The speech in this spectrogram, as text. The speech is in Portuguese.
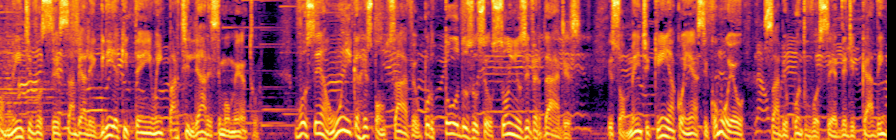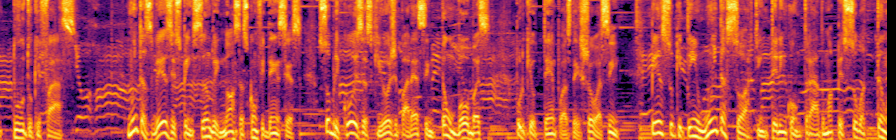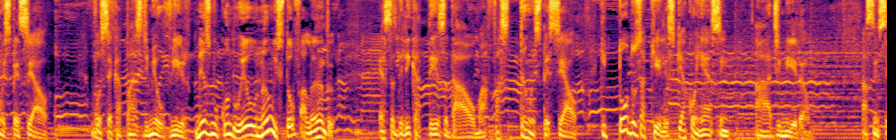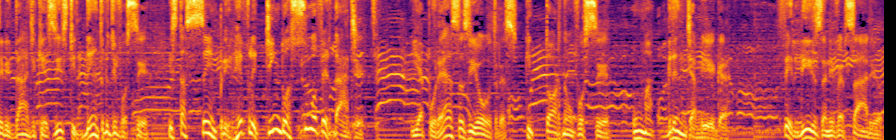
Somente você sabe a alegria que tenho em partilhar esse momento. Você é a única responsável por todos os seus sonhos e verdades. E somente quem a conhece como eu sabe o quanto você é dedicada em tudo que faz. Muitas vezes pensando em nossas confidências sobre coisas que hoje parecem tão bobas, porque o tempo as deixou assim, penso que tenho muita sorte em ter encontrado uma pessoa tão especial. Você é capaz de me ouvir, mesmo quando eu não estou falando. Essa delicadeza da alma faz tão especial que todos aqueles que a conhecem a admiram. A sinceridade que existe dentro de você está sempre refletindo a sua verdade. E é por essas e outras que tornam você uma grande amiga. Feliz aniversário!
